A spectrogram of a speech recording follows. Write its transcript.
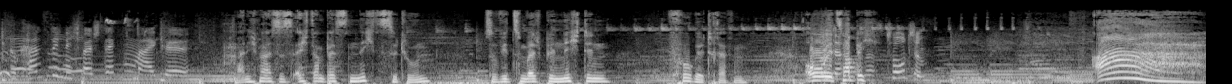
Du kannst dich nicht verstecken, Michael. manchmal ist es echt am besten nichts zu tun. So wie zum Beispiel nicht den Vogel treffen. Oh, jetzt hab ich... Das Totem. Ah!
